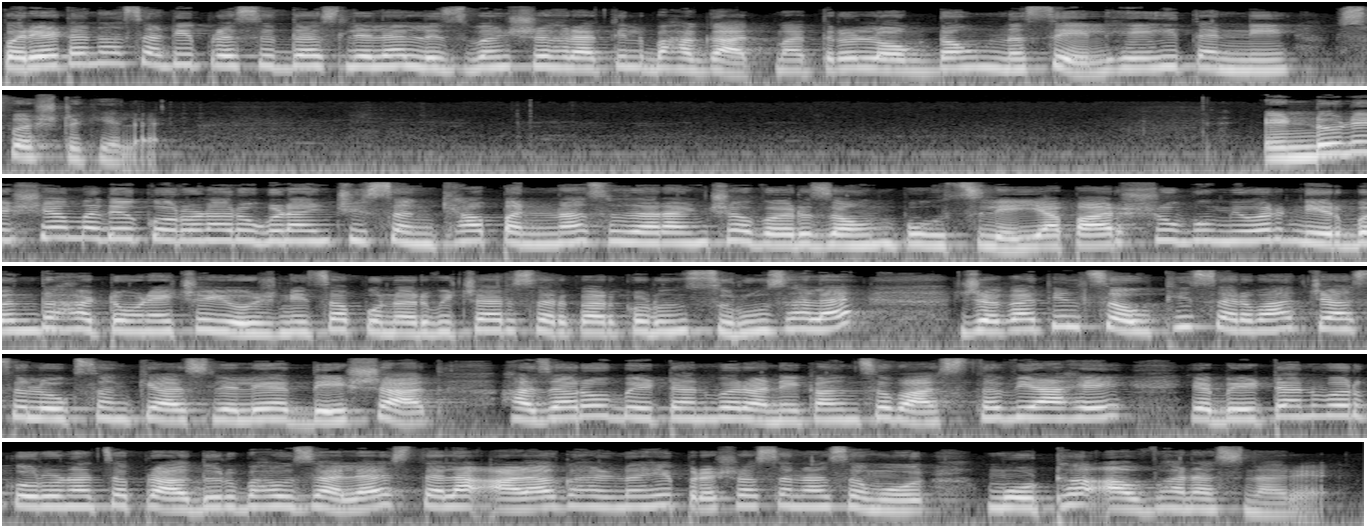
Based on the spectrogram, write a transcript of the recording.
पर्यटनासाठी प्रसिद्ध असलेल्या लिस्बन शहरातील भागात मात्र लॉकडाऊन नसेल हेही त्यांनी स्पष्ट केलं आहे इंडोनेशियामध्ये कोरोना रुग्णांची संख्या पन्नास हजारांच्या वर जाऊन पोहोचली. या पार्श्वभूमीवर निर्बंध हटवण्याच्या योजनेचा पुनर्विचार सरकारकडून सुरू झालाय. जगातील चौथी सर्वात जास्त लोकसंख्या असलेल्या देशात हजारो बेटांवर अनेकांचं वास्तव्य आहे. या बेटांवर कोरोनाचा प्रादुर्भाव झाल्यास त्याला आळा घालणं हे प्रशासनासमोर मोठं आव्हान असणार आहे.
